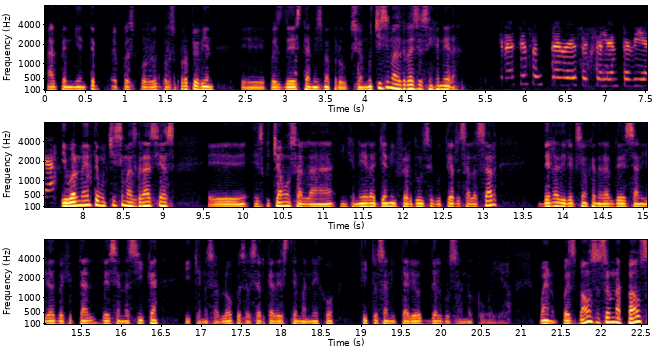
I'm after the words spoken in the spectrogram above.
al pendiente, eh, pues por, su propio bien, eh, pues de esta misma producción. Muchísimas gracias, ingeniera. Gracias a ustedes, excelente día. Igualmente, muchísimas gracias. Eh, escuchamos a la ingeniera Jennifer Dulce Gutiérrez Salazar de la Dirección General de Sanidad Vegetal de Senacica y que nos habló pues acerca de este manejo fitosanitario del gusano cogollero. Bueno, pues vamos a hacer una pausa.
